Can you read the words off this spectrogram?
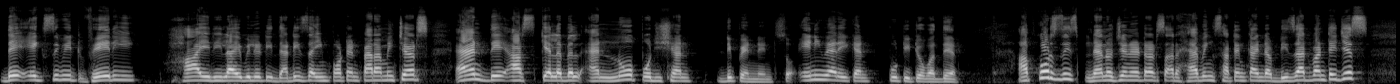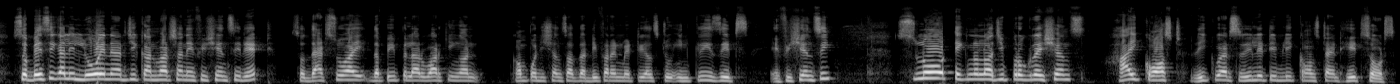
they exhibit very high reliability that is the important parameters and they are scalable and no position dependent. So, anywhere you can put it over there. Of course, these nanogenerators are having certain kind of disadvantages. So, basically low energy conversion efficiency rate. So, that is why the people are working on compositions of the different materials to increase its efficiency. Slow technology progressions, high cost requires relatively constant heat source.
